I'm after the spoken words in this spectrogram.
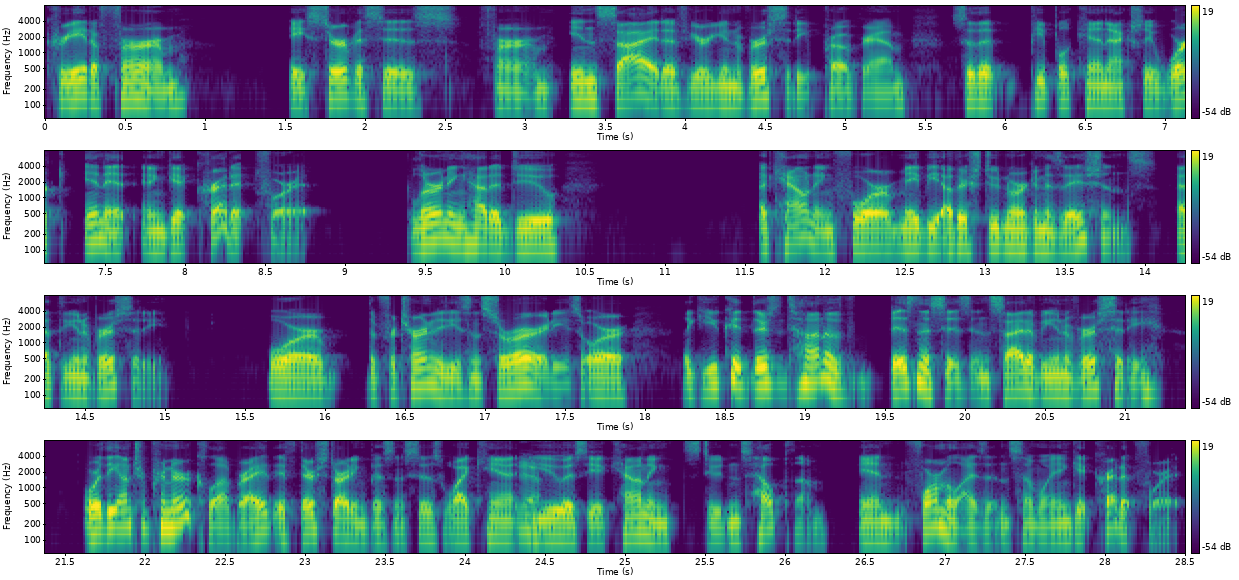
create a firm, a services firm inside of your university program so that people can actually work in it and get credit for it. Learning how to do accounting for maybe other student organizations at the university or the fraternities and sororities or like you could there's a ton of businesses inside of a university or the entrepreneur club, right? If they're starting businesses, why can't yeah. you, as the accounting students, help them and formalize it in some way and get credit for it?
